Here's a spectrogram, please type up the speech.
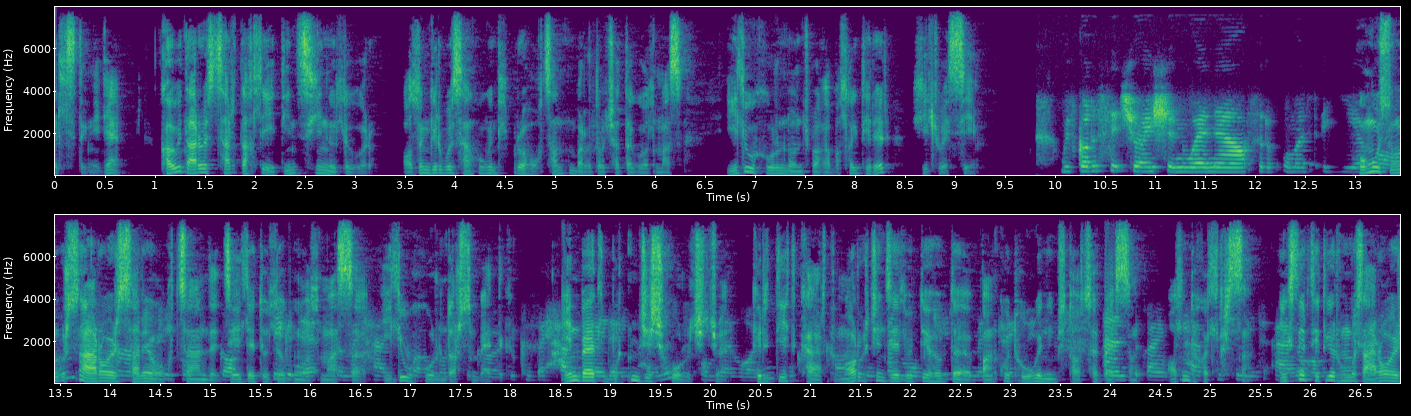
ярилцдаг нэг юм. Ковид-19 цар тахлын эдийн засгийн нөлөөгөөр олон гэр бүл санхүүгийн төлбөрөө хугацаанд нь барагдуулж чадаагүй улмаас илүү их хөрөнд унж байгаа болохыг тэрээр хэлж байсан юм. Хүмүүс өнгөрсөн 12 сарын хугацаанд зээлээ төлөөгүй улмаас илүү их хүрээнд орсон байдаг. Энэ байдал бүтэн жишг үргэлжлэж байна. Кредит карт, моргжийн зээлүүдийн хувьд банкуд хүүгээ нэмж тооцоор байсан олон тохиолдол гарсан. Ингэснээр тэдгээр хүмүүс 12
